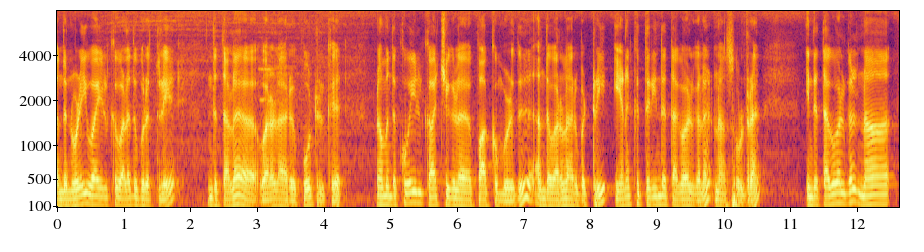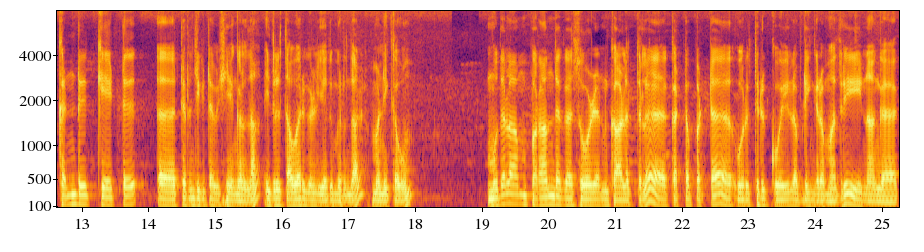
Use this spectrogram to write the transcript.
அந்த நுழைவாயிலுக்கு வலதுபுறத்துலேயே இந்த தலை வரலாறு போட்டிருக்கு. நாம் இந்த கோயில் காட்சிகளை பார்க்கும் பொழுது அந்த வரலாறு பற்றி எனக்கு தெரிந்த தகவல்களை நான் சொல்கிறேன் இந்த தகவல்கள் நான் கண்டு கேட்டு தெரிஞ்சுக்கிட்ட விஷயங்கள் தான். இதில் தவறுகள் ஏதும் இருந்தால் மன்னிக்கவும். முதலாம் பராந்தக சோழன் காலத்தில் கட்டப்பட்ட ஒரு திருக்கோயில் அப்படிங்கிற மாதிரி நாங்கள்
